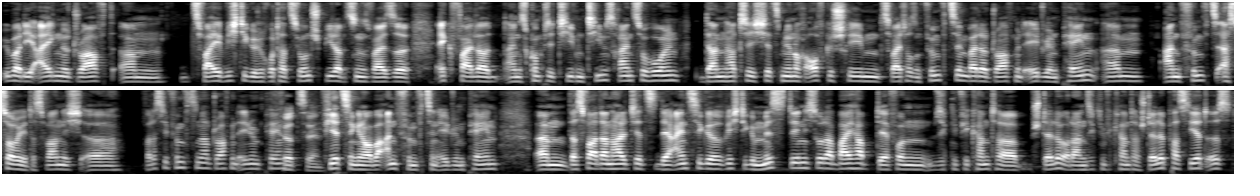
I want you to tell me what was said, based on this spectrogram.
über die eigene Draft ähm, zwei wichtige Rotationsspieler beziehungsweise Eckpfeiler eines kompetitiven Teams reinzuholen. Dann hatte ich jetzt mir noch aufgeschrieben 2015 bei der Draft mit Adrian Payne ähm, an 15, ah sorry, das war nicht äh, war das die 15er Draft mit Adrian Payne? 14. 14, genau, aber an 15 Adrian Payne. Ähm, das war dann halt jetzt der einzige richtige Mist, den ich so dabei habe, der von signifikanter Stelle oder an signifikanter Stelle passiert ist.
